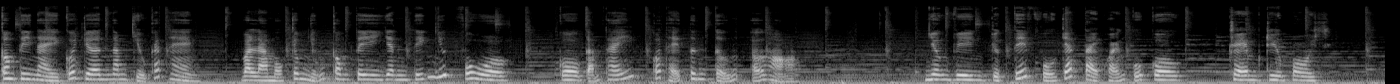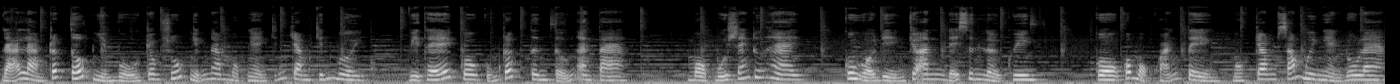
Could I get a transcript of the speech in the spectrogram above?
Công ty này có trên 5 triệu khách hàng và là một trong những công ty danh tiếng nhất phố Wall, cô cảm thấy có thể tin tưởng ở họ. Nhân viên trực tiếp phụ trách tài khoản của cô, Trem Tilboy, đã làm rất tốt nhiệm vụ trong suốt những năm 1990, vì thế cô cũng rất tin tưởng anh ta. Một buổi sáng thứ hai, cô gọi điện cho anh để xin lời khuyên. Cô có một khoản tiền 160.000 đô la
